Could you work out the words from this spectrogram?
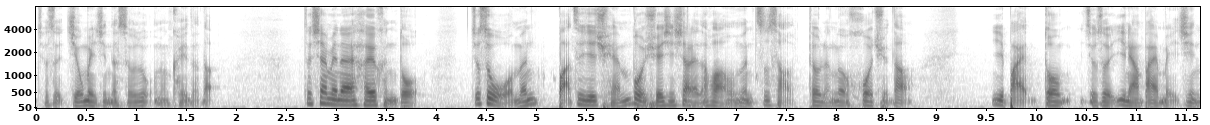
就是九美金的收入，我们可以得到。这下面呢还有很多，就是我们把这些全部学习下来的话，我们至少都能够获取到一百多，就是一两百美金。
